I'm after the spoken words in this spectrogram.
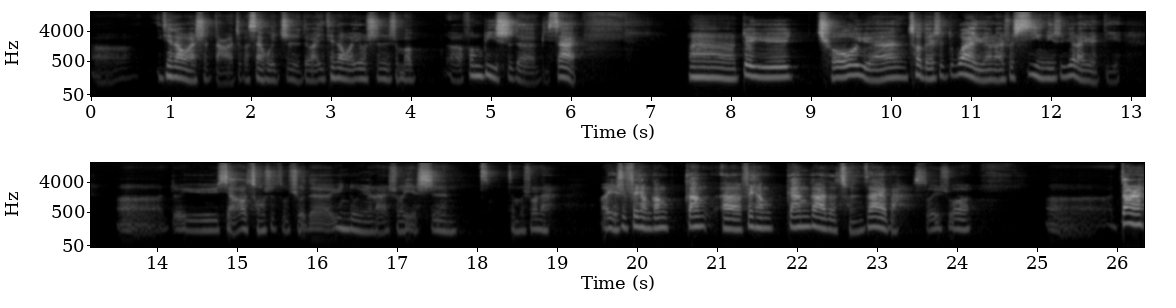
呃，一天到晚是打这个赛会制，对吧？一天到晚又是什么呃封闭式的比赛，嗯，对于球员，特别是外援来说，吸引力是越来越低。呃，对于想要从事足球的运动员来说，也是怎么说呢？啊，也是非常尴尴呃非常尴尬的存在吧。所以说，呃，当然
